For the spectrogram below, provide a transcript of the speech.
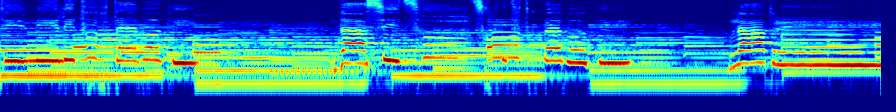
ხიმილით ხდებოდი და სიცოცხლით თქმებოდი ნადრის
